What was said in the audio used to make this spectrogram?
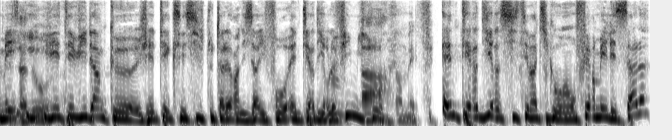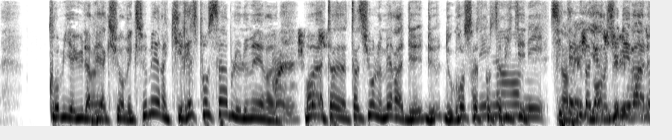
mais ados, il, il hein. est évident que j'ai été excessif tout à l'heure en disant il faut interdire le film, il faut Ah. Non, mais- f- interdire systématiquement fermer les salles. Comme il y a eu la réaction avec ce maire, qui est responsable, le maire. Ouais, Ouais, attention, le maire a de, de- de grosses Mais non, responsabilités. mais- Si t'as une bagarre générale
